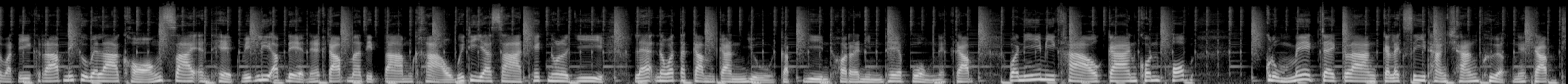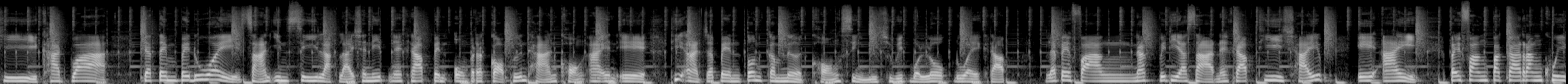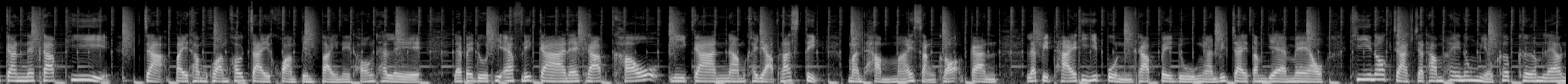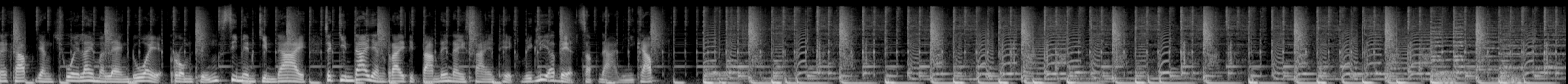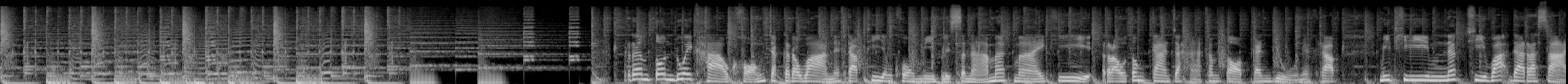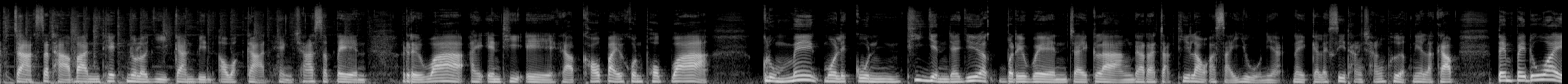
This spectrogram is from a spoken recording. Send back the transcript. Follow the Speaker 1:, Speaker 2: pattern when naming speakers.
Speaker 1: สวัสดีครับ นี่คือเวลาของ s ซ e and Tech Weekly Update นะครับ มาติดตามข่าววิทยาศาสตร์เทคโนโลยี และนวัตกรรมกันอยู่กับยีนทรณินเทพวงศ์นะครับ วันนี้มีข่าวการค้นพบกลุ่มเมฆใจกลางกาแล็กซีทางช้างเผือกนะครับที่คาดว่าจะเต็มไปด้วยสารอินทรีย์หลากหลายชนิดนะครับเป็นองค์ประกอบพื้นฐานของ RNA ที่อาจจะเป็นต้นกำเนิดของสิ่งมีชีวิตบนโลกด้วยครับ และไปฟังนักวิทยาศาสตร์นะครับที่ใช้ AI ไปฟังปะการังคุยกันนะครับที่จะไปทำความเข้าใจความเป็นไปในท้องทะเล และไปดูที่แอฟริกานะครับเขามีการนำขยะพลาสติกมาทำไม้สังเคราะห์กัน และปิดท้ายที่ญี่ปุ่นครับไปดูงานวิจัยตำแยแมว ที่นอกจากจะทำให้น้องเหมียวเคลิบเคลิ้มแล้วนะครับยังช่วยไล่มแมลงด้วย รวมถึงซีเมนต์กินได้ จะกินได้อย่างไรติดตามได้ใน Science Tech Weekly Update สัปดาห์นี้ครับ เริ่มต้นด้วยข่าวของจักรวาลนะครับ ที่ยังคงมีปริศนามากมายที่เราต้องการจะหาคำตอบกันอยู่นะครับ มีทีมนักชีวดาราศาสตร์ จากสถาบันเทคโนโลยีการบินอวกาศแห่งชาติสเปน หรือว่า INTA ครับเขาไปค้นพบว่ากลุ่มเมฆโมเลกุลที่เย็นยะเยือกบริเวณใจกลางดาราจักรที่เราอาศัยอยู่เนี่ยในกาแล็กซีทางช้างเผือกเนี่ยแหละครับ เต็มไปด้วย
